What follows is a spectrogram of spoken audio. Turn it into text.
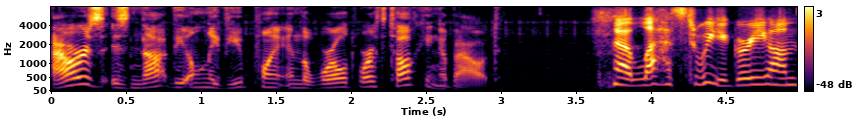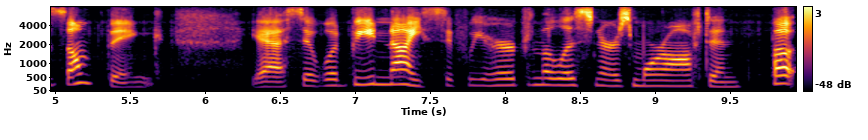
Ours is not the only viewpoint in the world worth talking about. At last, we agree on something. Yes, it would be nice if we heard from the listeners more often, but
